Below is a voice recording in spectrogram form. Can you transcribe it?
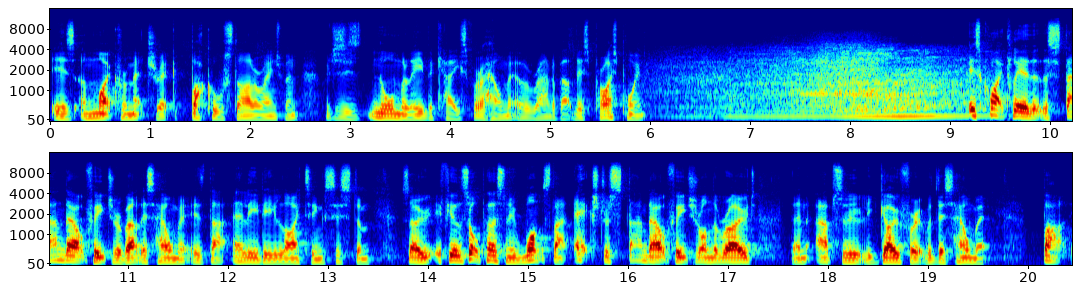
is a micrometric buckle style arrangement, which is normally the case for a helmet of around about this price point. It's quite clear that the standout feature about this helmet is that LED lighting system. So if you're the sort of person who wants that extra standout feature on the road, then absolutely go for it with this helmet. But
